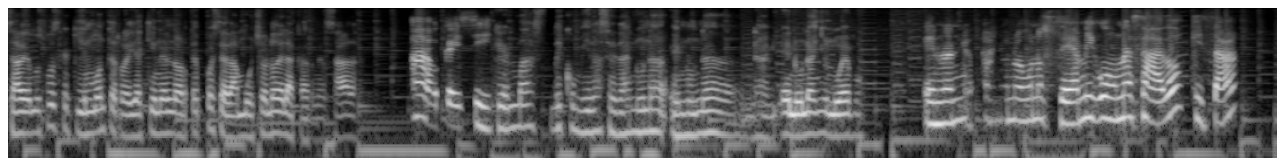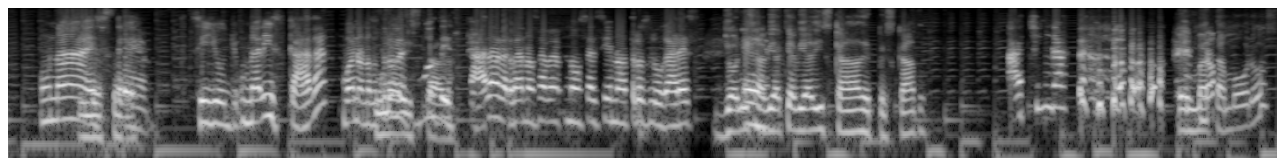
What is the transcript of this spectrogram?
Sabemos pues que aquí en Monterrey, aquí en el norte, pues se da mucho lo de la carne asada. Ah, ok, sí. ¿Qué más de comida se da en una, en una, en un año nuevo? En un año, nuevo, no sé, amigo, un asado, quizá. Una, este, sí, una discada. Bueno, nosotros le decimos discada, ¿verdad? No sabe, no sé si en otros lugares. Yo ni eh, sabía que había discada de pescado. Ah, chinga. En Matamoros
